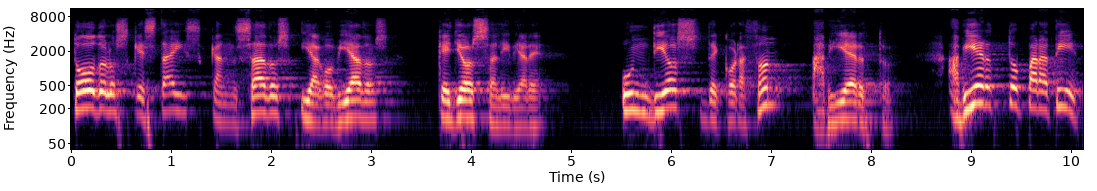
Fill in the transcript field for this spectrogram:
todos los que estáis cansados y agobiados, que yo os aliviaré. Un Dios de corazón abierto abierto para ti,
